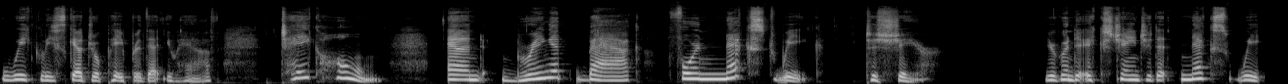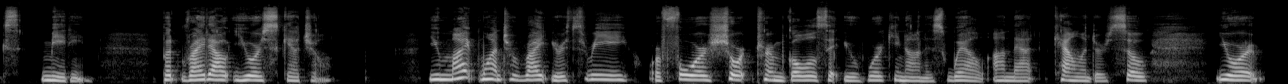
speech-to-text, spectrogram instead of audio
weekly schedule paper that you have, take home and bring it back for next week to share. You're going to exchange it at next week's meeting, but write out your schedule. You might want to write your three or four short term goals that you're working on as well on that calendar so your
